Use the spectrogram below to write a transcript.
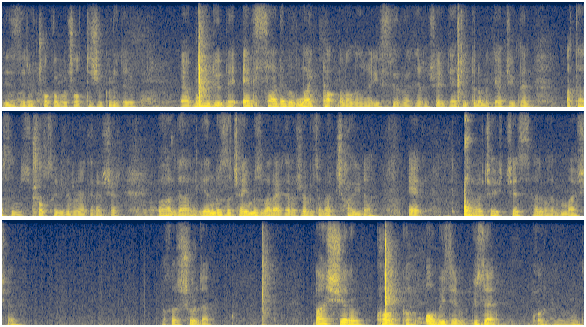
Sizlere çok ama çok teşekkür ederim. Ee, bu videoda efsane bir like patlamalarını istiyorum arkadaşlar. Gerçekten ama gerçekten atarsanız çok sevinirim arkadaşlar. Bu arada yanımızda çayımız var arkadaşlar. Bu sefer çayla. Evet. Sonra çay içeceğiz. Hadi bakalım başlayalım. Bakalım şurada. Başlayalım. Korku. O bizim güzel korku filmiydi.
